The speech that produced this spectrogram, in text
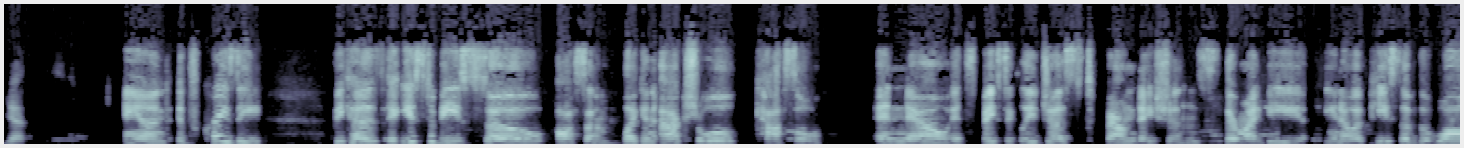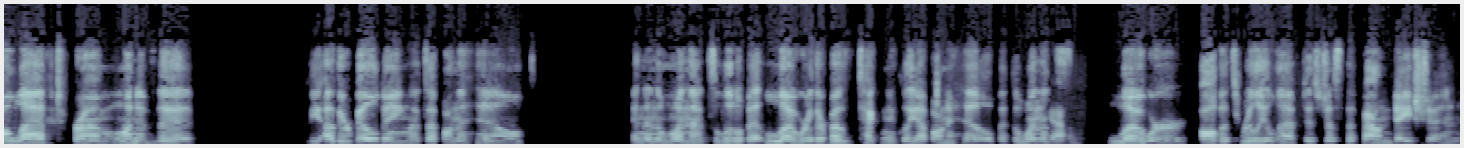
Yes. And it's crazy because it used to be so awesome, like an actual castle. And now it's basically just foundations. There might be, you know, a piece of the wall left from one of the the other building that's up on the hill. And then the one that's a little bit lower, they're both technically up on a hill, but the one that's Yeah. lower, all that's really left is just the foundation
